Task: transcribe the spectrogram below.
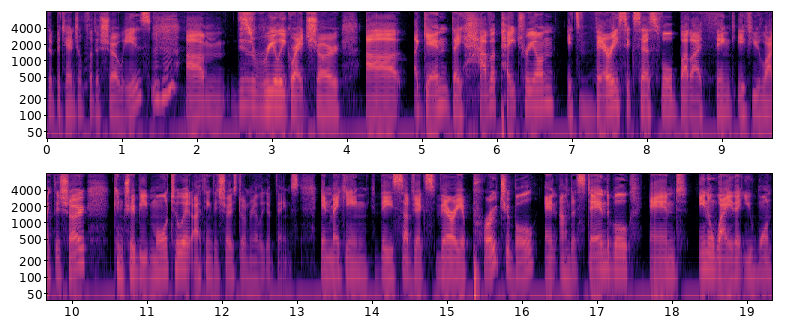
the potential for the show is. Mm-hmm. Um, this is a really great show. Uh, again, they have a Patreon. It's very successful, but I think if you like the show, contribute more to it. I think the show's doing really good things in making these subjects very approachable and understandable and in a way that you want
